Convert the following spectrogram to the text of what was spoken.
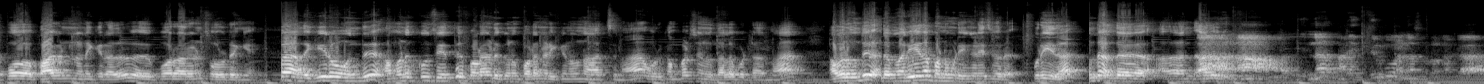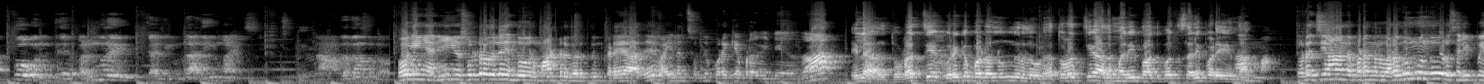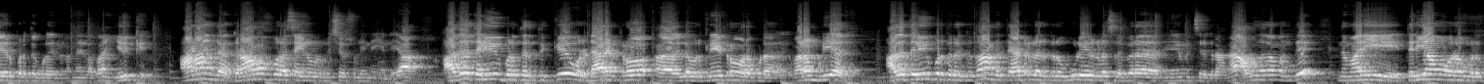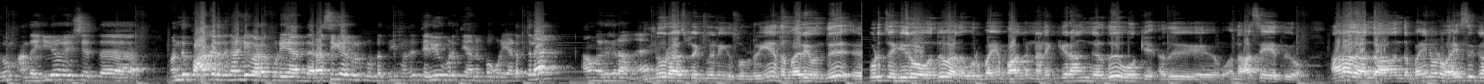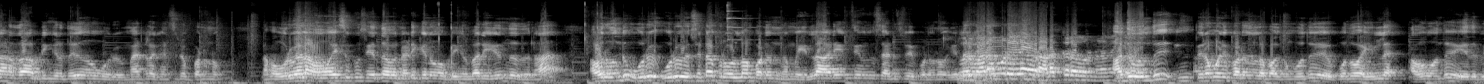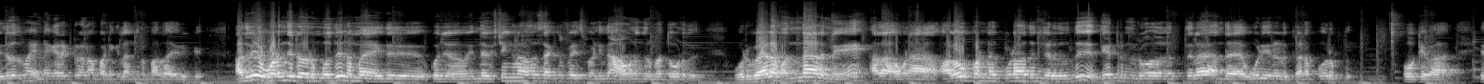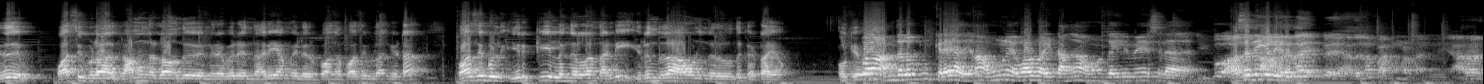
போ பார்க்கணும்னு நினைக்கிறாரு போறாருன்னு சொல்றீங்க. இப்ப அந்த ஹீரோ வந்து அவனுக்கும் சேர்த்து படம் எடுக்கணும் படம் நடிக்கணும்னு ஆச்சுன்னா ஒரு கம்பல்ஷன்ல தள்ளப்பட்டாருன்னா அவர் வந்து அந்த மாதிரியே தான் பண்ண முடியும் கடைசி வரை புரியுதா? வந்து அந்த என்ன நான் திரும்பவும் என்ன சொல்றேன்னாக்கா இப்போ வந்து வன்முறை வந்து அதிகமாயிடுச்சு. நான் அதை தான் சொல்றேன் ஓகேங்க நீங்க சொல்றதுல எந்த ஒரு மாற்று கருத்தும் கிடையாது. வைலன்ஸ் வந்து குறைக்கப்பட வேண்டியதுதான். இல்ல அது தொடர்ச்சியா குறைக்கப்படணுங்கிறத விட தொடர்ச்சியா அதை மாதிரி பார்த்து பார்த்து ஆமா. தொடர்ச்சியான அந்த படங்கள் வரதும் வந்து ஒரு சலிப்பை ஏற்படுத்தக்கூடிய நிலைமையில தான் இருக்கு. ஆனா இந்த கிராமப்புற சைடு ஒரு விஷயம் சொல்லியிருந்தீங்க இல்லையா? அதை தெளிவுபடுத்துறதுக்கு ஒரு டேரக்டரோ இல்ல ஒரு கிரியேட்டரோ வரக்கூடாது வர முடியாது. அதை தெளிவுபடுத்துறதுக்கு தான் அந்த தேட்டர்ல இருக்கிற ஊழியர்களை சில பேரை நியமிச்சிருக்கிறாங்க. அவங்க தான் வந்து இந்த மாதிரி தெரியாம வரவங்களுக்கும் அந்த ஹீரோ விஷயத்தை வந்து பாக்குறதுக்காண்டி வரக்கூடிய அந்த ரசிகர்கள் கூட்டத்தையும் வந்து தெளிவுபடுத்தி அனுப்பக்கூடிய இடத்துல அவங்க இருக்கிறாங்க. இன்னொரு ஆஸ்பெக்ட்ல நீங்க சொல்றீங்க இந்த மாதிரி வந்து பிடிச்ச ஹீரோ வந்து ஒரு பையன் பார்க்கணும்னு நினைக்கிறாங்கிறது ஓகே அது அந்த ஆசையை ஏத்துக்கிறோம். ஆனா அது அந்த அந்த பையனோட வயசுக்கானதா அப்படிங்கிறது ஒரு மேட்டரை கன்சிடர் பண்ணணும். நம்ம ஒருவேளை அவன் வயசுக்கும் சேர்த்து அவர் நடிக்கணும் அப்படிங்கிற மாதிரி இருந்ததுன்னா அவர் வந்து ஒரு ஒரு செட் ஆஃப் ரோல் தான் பண்ணணும். நம்ம எல்லா ஆடியன்ஸையும் வந்து சாட்டிஸ்ஃபை பண்ணணும். எல்லா வரமுறையில அவர் அடக்கிற ஒரு நிலைமை அது வந்து பிறமொழி படங்களை பார்க்கும்போது பொதுவா இல்ல. அவங்க வந்து இது விதவிதமா என்ன கேரக்டர் வேணா பண்ணிக்கலாங்கிற மாதிரி தான் இருக்கு. அதுவே உடஞ்சிட்டு வரும்போது நம்ம இது கொஞ்சம் இந்த விஷயங்களை வந்து சாக்ரிஃபைஸ் பண்ணி தான் ஆகணுங்கிற மாதிரி தோணுது. ஒருவேளை வந்தாலுமே அதை அவனை அலோவ் பண்ணக்கூடாதுங்கிறது வந்து தியேட்டர் நிர்வாகத்துல அந்த ஊழியர்களுக்கான பொறுப்பு. ஓகேவா இது பாசிபிளா கிராமங்கள்லாம் வந்து நிறைய பேர் இந்த அறியாமையில இருப்பாங்க. பாசிபிளான்னு கேட்டா பாசிபிள் இருக்கு இல்லைங்கிறதெல்லாம் தாண்டி இருந்துதான் ஆகணுங்கிறது வந்து கட்டாயம். இப்போ ஓகேவா அந்த அளவுக்கும் கிடையாது. ஏன்னா அவங்களும் எவால்வ் ஆயிட்டாங்க. அவங்க கையிலுமே சில வசதிகள் இருக்கு. அதெல்லாம் பார்க்க மாட்டாங்க. யாரா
